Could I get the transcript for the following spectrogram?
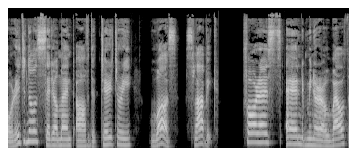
original settlement of the territory was Slavic. Forests and mineral wealth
